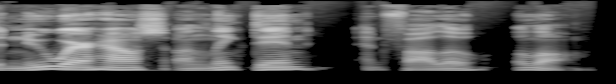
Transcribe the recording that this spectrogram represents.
the new warehouse on LinkedIn and follow along.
